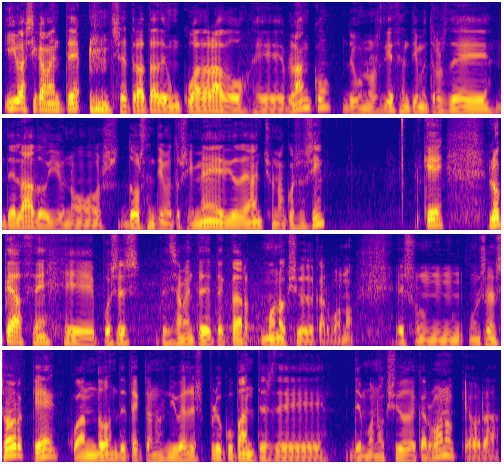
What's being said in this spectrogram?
y básicamente se trata de un cuadrado eh, blanco de unos 10 centímetros de, lado y unos 2 centímetros y medio de ancho, una cosa así que lo que hace eh, pues es precisamente detectar monóxido de carbono. Es un, sensor que cuando detecta unos niveles preocupantes de, monóxido de carbono, que ahora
